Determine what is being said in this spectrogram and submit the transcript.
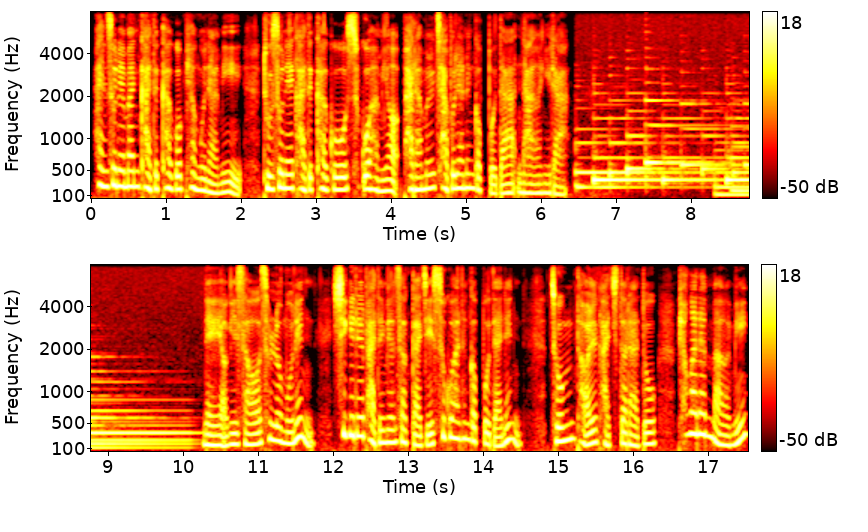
한 손에만 가득하고 평온함이 두 손에 가득하고 수고하며 바람을 잡으려는 것보다 나으니라. 네, 여기서 솔로몬은 시기를 받으면서까지 수고하는 것보다는 좀 덜 가지더라도 평안한 마음이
